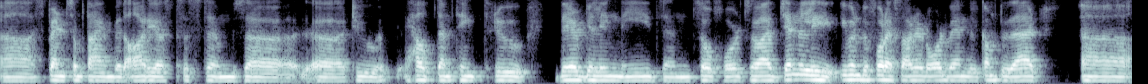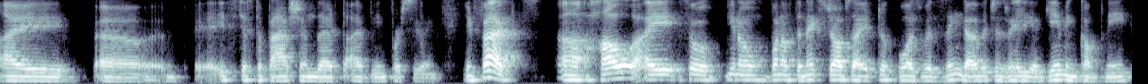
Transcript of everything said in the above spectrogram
uh, spent some time with Aria Systems uh, to help them think through their billing needs and so forth. So I've generally, even before I started Ordway, and we'll come to that, I it's just a passion that I've been pursuing. In fact, uh, how I so you know one of the next jobs I took was with Zynga, which is really a gaming company.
